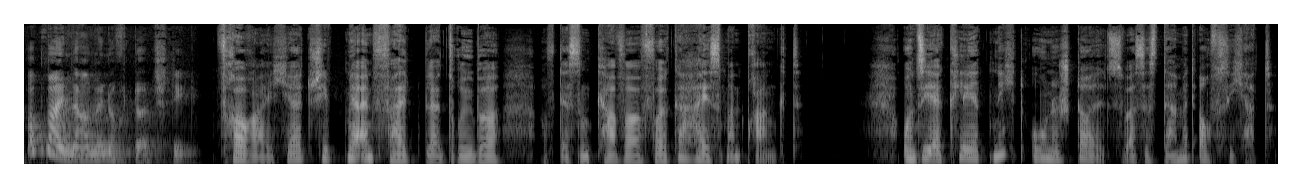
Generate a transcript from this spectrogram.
ob mein Name noch dort steht. Frau Reichert schiebt mir ein Faltblatt drüber, auf dessen Cover Volker Heißmann prangt. Und sie erklärt nicht ohne Stolz, was es damit auf sich hat.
